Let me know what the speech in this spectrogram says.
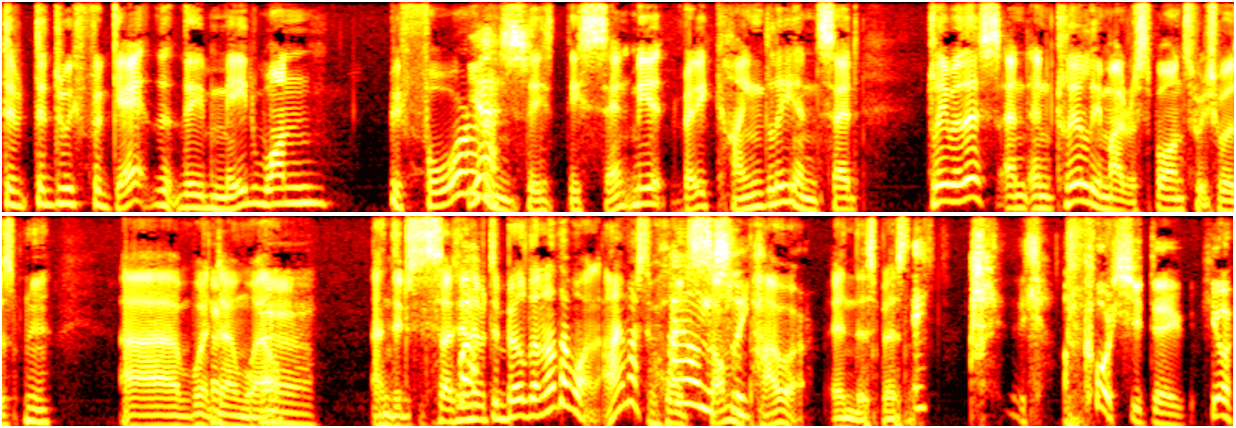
did, did we forget that they made one before? Yes. And they, they sent me it very kindly and said, play with this. And, and clearly my response, which was, "Meh," uh, went down well. uh. and they just decided Well, to build another one. I must have hold I honestly- some power in this business. It, of course you do. You're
